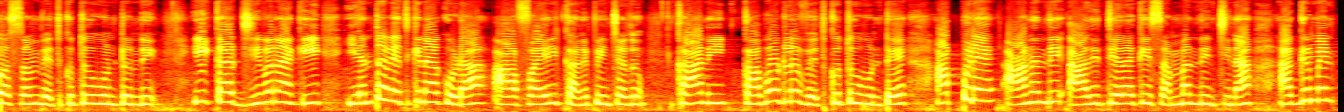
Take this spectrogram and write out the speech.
కోసం వెతుకుతూ ఉంటుంది. ఇక జీవనాకి ఎంత వెతికినా కూడా ఆ ఫైల్ కనిపించదు. కానీ కబోర్డ్లో వెతుకుతూ ఉంటే అప్పుడే ఆనంది ఆదిత్యలకి సంబంధించిన అగ్రిమెంట్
